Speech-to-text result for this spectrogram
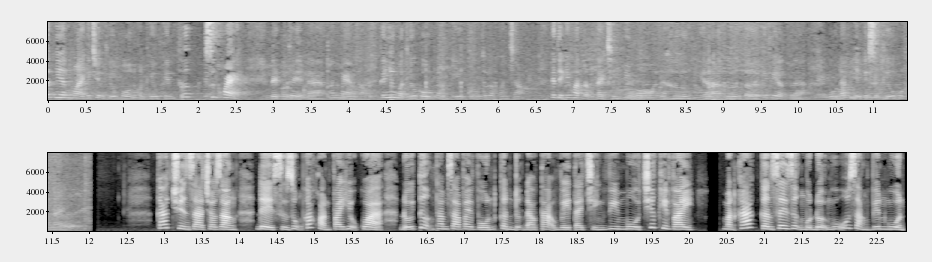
Tất nhiên ngoài cái chuyện thiếu vốn còn thiếu kiến thức, sức khỏe để có thể là thoát nghèo. Thế nhưng mà thiếu vốn là một yếu tố rất là quan trọng. Thế thì cái hoạt động tài chính vi mô là hướng là hướng tới cái việc là bù đắp những cái sự thiếu hụt này. Các chuyên gia cho rằng để sử dụng các khoản vay hiệu quả, đối tượng tham gia vay vốn cần được đào tạo về tài chính vi mô trước khi vay. Mặt khác, cần xây dựng một đội ngũ giảng viên nguồn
